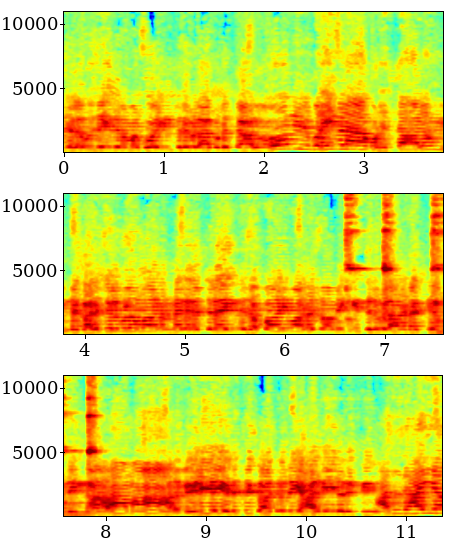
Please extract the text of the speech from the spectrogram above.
செலவு செய்து நம்ம கோயில் திருவிழா கொடுத்தாலும் கோவில் குடைவிழா கொடுத்தாலும் இந்த கரிசல் குளமான நகரத்துல இந்த சப்பானி மாட சுவாமிக்கு திருவிழா நடக்கு அப்படின்னா ஆமா. அத வெளியே எடுத்து காட்டுறது யார் கையில இருக்கு? அதுதாய்யா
